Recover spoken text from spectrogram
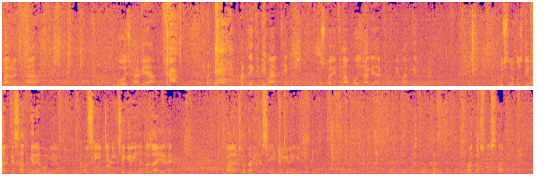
پر اتنا بوجھ آ گیا۔ پردے کی دیوار تھی اس پر اتنا بوجھ آ گیا کہ وہ دیوار گر گئی۔ کچھ لوگ اس دیوار کے ساتھ گرے ہوں گے اوپر سے اینٹیں نیچے گری ہیں تو ظاہر ہے بارہ چودہ فٹ سے اینٹیں گریں گی بہت افسوسناک واقعہ ہے۔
